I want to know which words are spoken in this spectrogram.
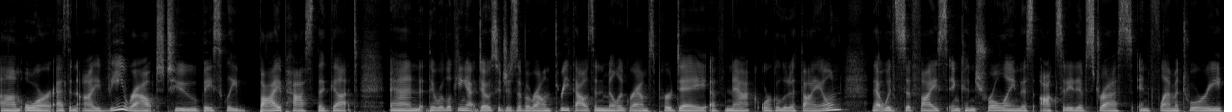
um, or as an IV route to basically bypass the gut. And they were looking at dosages of around 3,000 milligrams per day of NAC or glutathione that would suffice in controlling this oxidative stress, inflammatory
